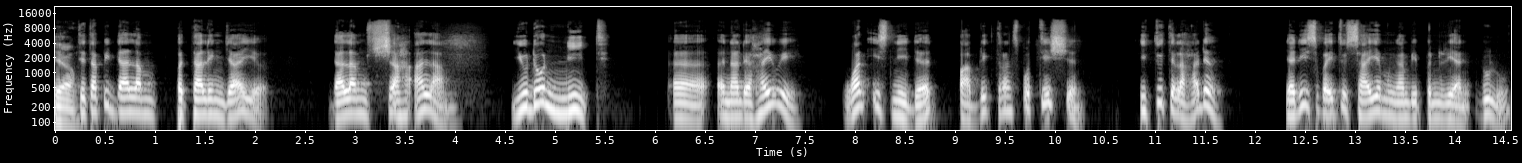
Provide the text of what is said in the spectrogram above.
Ya. Tetapi dalam Petaling Jaya, dalam Shah Alam, you don't need uh, another highway. What is needed? Public transportation. Itu telah ada. Jadi sebab itu saya mengambil pendirian dulu.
